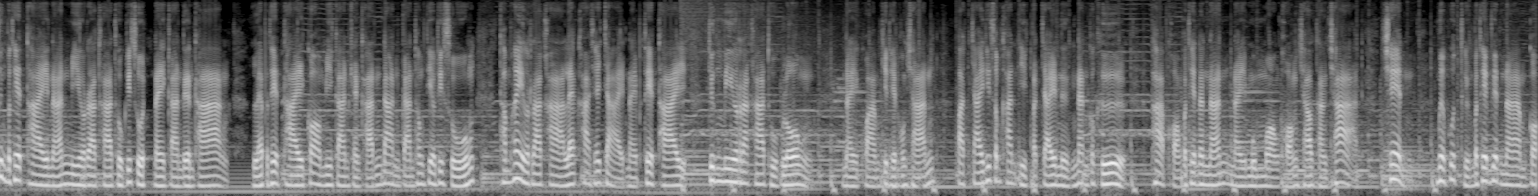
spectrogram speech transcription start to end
ซึ่งประเทศไทยนั้นมีราคาถูกที่สุดในการเดินทาง และประเทศไทยก็มีการแข่งขันด้านการท่องเที่ยวที่สูงทำให้ราคาและค่าใช้จ่ายในประเทศไทย จึงมีราคาถูกลง ในความคิดเห็นของฉัน ปัจจัยที่สำคัญอีกปัจจัยหนึ่งนั่นก็คือ ภาพของประเทศนั้นๆ ในมุมมองของชาวต่างชาติ เช่น เมื่อพูดถึงประเทศเวียดนามก็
